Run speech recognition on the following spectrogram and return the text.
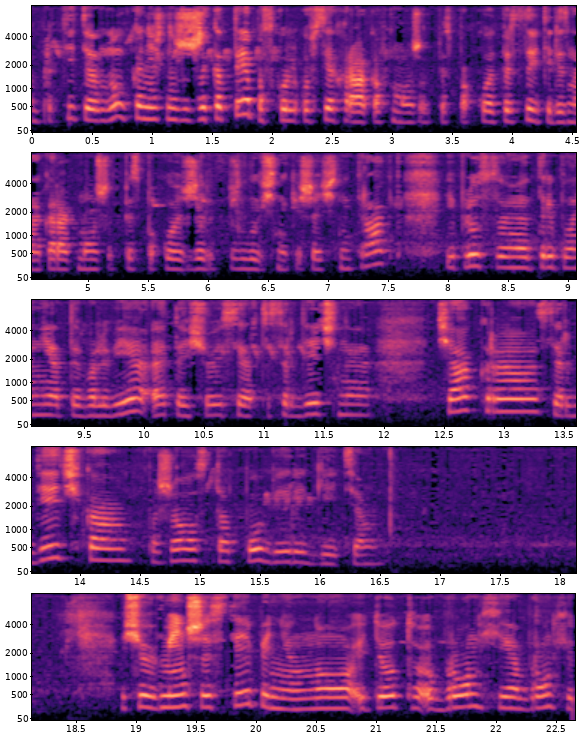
Обратите, ну, конечно же, ЖКТ, поскольку всех раков может беспокоить, представители знака рак может беспокоить желудочно-кишечный тракт. И плюс э, три планеты во льве, это еще и сердце, сердечная чакра, сердечко, пожалуйста, поберегите. Еще в меньшей степени, но идет бронхи, бронхи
